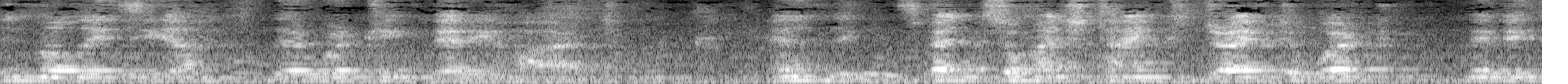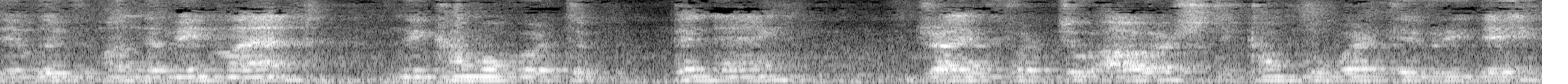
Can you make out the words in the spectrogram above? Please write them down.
in Malaysia. They're working very hard. And they spend so much time to drive to work. Maybe they live on the mainland and they come over to Penang, drive for two hours, they come to work every day,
